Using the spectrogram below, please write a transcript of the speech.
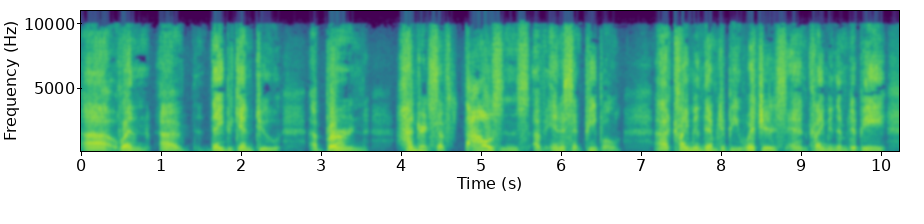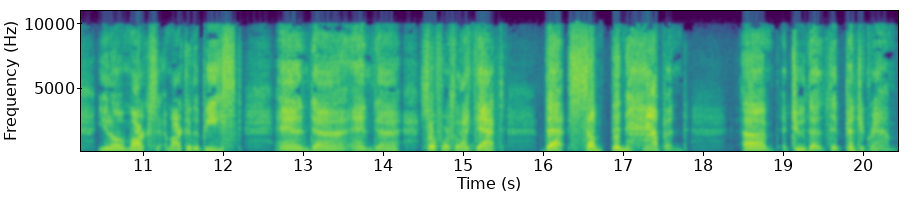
uh, when they begin to burn hundreds of thousands of innocent people uh, claiming them to be witches and claiming them to be, you know, marks, mark of the beast and uh, and uh, so forth like that. That something happened to the the pentagram.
